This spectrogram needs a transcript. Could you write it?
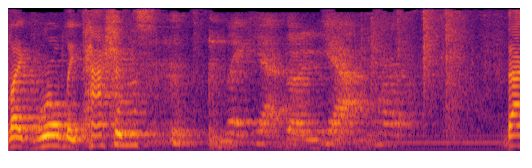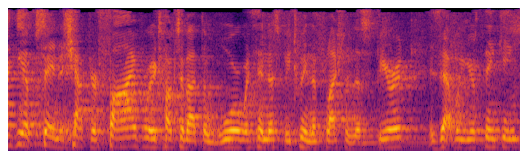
Like worldly passions. Like, yeah, so, yeah, more, Backing up, saying to chapter 5, where he talks about the war within us between the flesh and the spirit. Is that what you're thinking?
